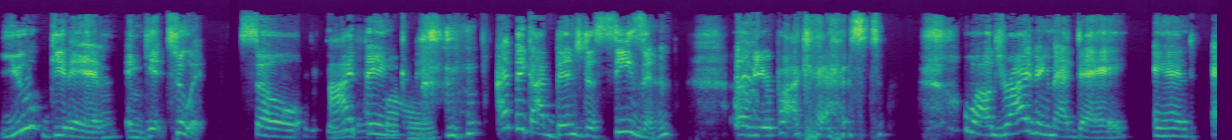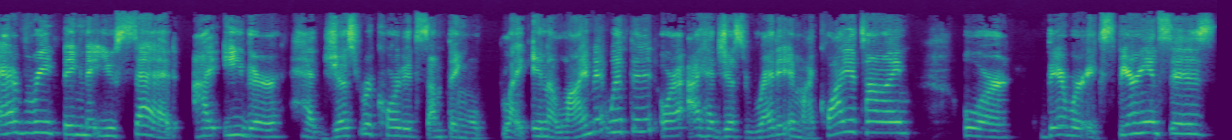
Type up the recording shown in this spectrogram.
You get in and get to it. So I think I think I binged a season of your podcast while driving that day and everything that you said, I either had just recorded something like in alignment with it, or I had just read it in my quiet time, or there were experiences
